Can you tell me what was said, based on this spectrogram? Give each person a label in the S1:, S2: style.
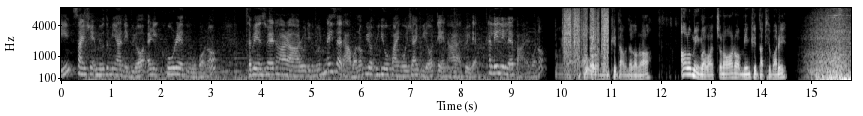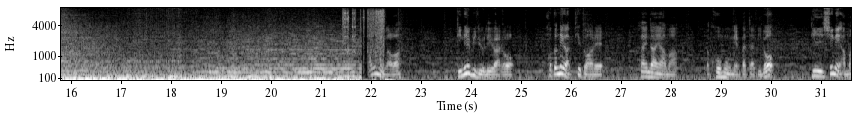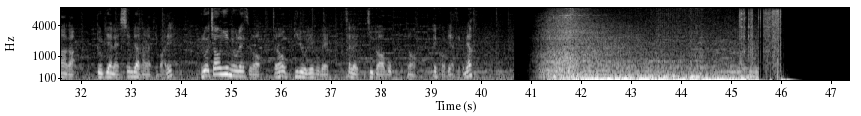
S1: ဒီဆိုင်ရှင်အမျိုးသမီးကနေပြီးတော့အဲ့ဒီခိုးတဲ့သူကိုပေါ့နော်သပင်ဆွဲထားတာတို့ဒီလိုမျိုးနှိပ်စက်ထားပါတော့ပြီးတော့ဗီဒီယိုဖိုင်ကိုရိုက်ပြီးတော့တင်ထားတာတွေ့တယ်ခလေးလေးလည်းပါတယ်ပေါ့နော်
S2: မင်္ဂလာပါကိုတော့မင်းခေတ္တမတကမလားအားလုံးမင်္ဂလာပါကျွန်တော်ကတော့မင်းခေတ္တဖြစ်ပါတယ်အားလုံးမင်္ဂလာပါဒီနေ့ဗီဒီယိုလေးကတော့ဟိုတနေ့ကဖြစ်သွားတဲ့လှိုင်းတရာမှာ တခိုးမှုနဲ့ပတ်သက်ပြီးတော့ဒီရှင်းနေအမကသူပြန်လဲရှင်းပြထားတာဖြစ်ပါတယ်ဘလို့အကြောင်းရင်းမျိုးလဲဆိုတော့ကျွန်တော်ဗီဒီယိုလေးကိုပဲဆက်လက်ကြည့်သွားဖို့ကျွန်တော်ဖိတ်ခေါ်ပြရစီခင်ဗျာ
